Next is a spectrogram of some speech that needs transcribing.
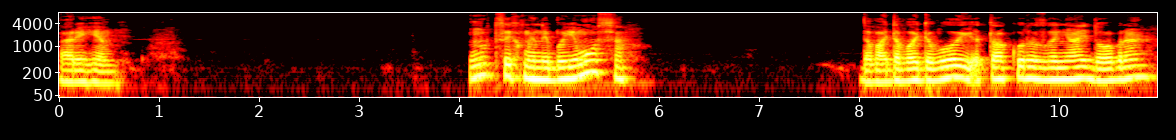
реген. Ну, цих ми не боїмося. Давай, давай, давай, атаку розганяй, добре.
